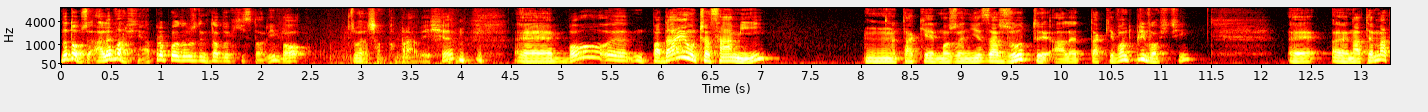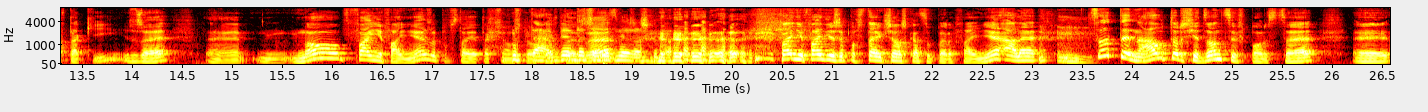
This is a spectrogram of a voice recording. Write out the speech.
No dobrze, ale właśnie, a propos różnych nowych historii, bo, przepraszam, poprawię się, e, bo e, padają czasami mm, takie może nie zarzuty, ale takie wątpliwości e, na temat taki, że no fajnie, fajnie, że powstaje ta książka Tak, wiem do czego zmierzasz chyba. Fajnie, fajnie, że powstaje książka, super fajnie, ale co ten autor siedzący w Polsce, y,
